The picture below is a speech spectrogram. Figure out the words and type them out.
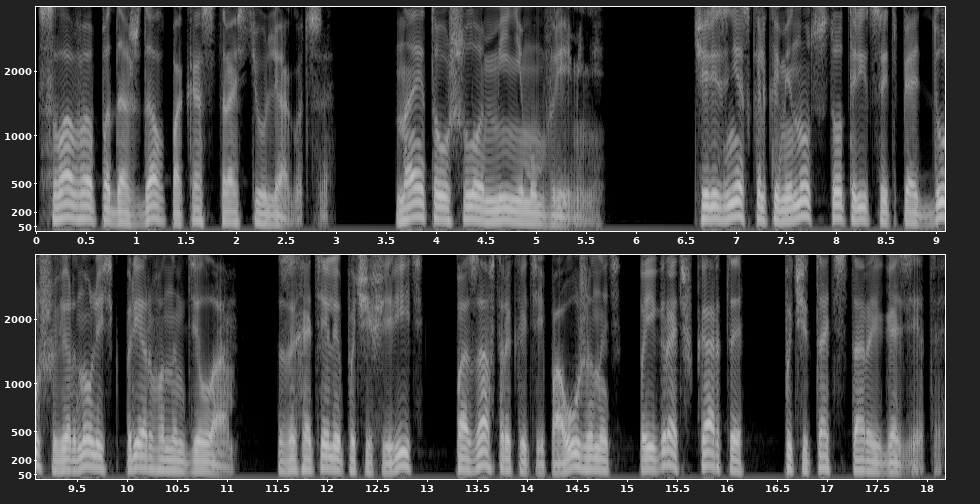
Слава подождал, пока страсти улягутся. На это ушло минимум времени. Через несколько минут 135 душ вернулись к прерванным делам, захотели почеферить, позавтракать и поужинать, поиграть в карты, почитать старые газеты.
